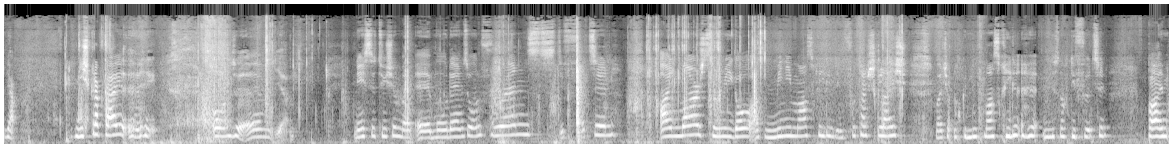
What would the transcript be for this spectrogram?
Ja, nicht gerade geil. Und ähm, ja. Nächste Türchen beim äh, Modems und Friends. Die 14. Ein Mars-Riegel, also ein Mini-Mars-Riegel. Den futter ich gleich, weil ich habe noch genug Mars-Riegel. Äh, ist noch die 14 beim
